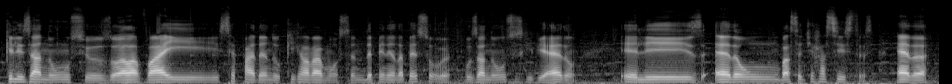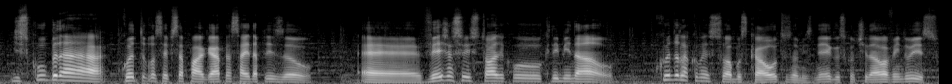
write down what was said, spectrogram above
aqueles anúncios ou ela vai separando o que ela vai mostrando dependendo da pessoa. Os anúncios que vieram eles eram bastante racistas. Era descubra quanto você precisa pagar para sair da prisão. É, veja seu histórico criminal. Quando ela começou a buscar outros nomes negros, continuava vendo isso.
